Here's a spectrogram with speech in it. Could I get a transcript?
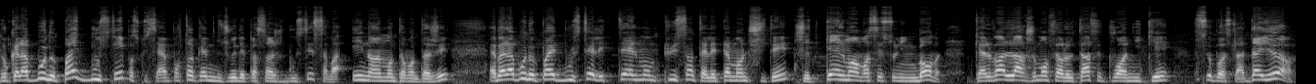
Donc elle a beau ne pas être boostée parce que c'est important quand même de jouer des personnages boostés ça va énormément t'avantager. Et eh ben elle a beau ne pas être boostée elle est tellement puissante elle est tellement cheatée. J'ai tellement avancé sur board qu'elle va largement faire le taf et pouvoir niquer ce boss là. D'ailleurs,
